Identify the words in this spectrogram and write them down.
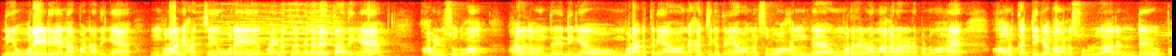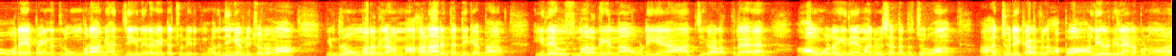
நீங்கள் ஒரே அடி என்ன பண்ணாதீங்க? உம்ராவி ஹஜ்ஜையும் ஒரே பயணத்தில் நிறைவேற்றாதீங்க. அப்படின்னு சொல்லுவாங்க. அதில் வந்து நீங்கள் உம்பராக்கு தனியாக வாங்க ஹஜ்ஜுக்கு தனியாக வாங்கன்னு சொல்லுவாங்க. அங்கே உம்ரதியோட மகனார் என்ன பண்ணுவாங்க? அவங்க தட்டி கேட்பாங்க. அந்த சுல்லா ரெண்டு இப்போ ஒரே பயணத்தில் உம்ராவி ஹஜ்ஜையும் நிறைவேற்ற சொல்லியிருக்கும் பொழுது நீங்கள் எப்படி சொல்லலாம்? இன்று உமரதிலான மகனாரே தட்டி கேட்பாங்க. இதே உஸ்மரதியில்லாவுடைய ஆட்சி காலத்தில் அவங்களும் இதே மாதிரி ஒரு சட்டத்தை சொல்லுவாங்க. ஹஜ்ஜுடைய காலத்தில். அப்போ அலிரதியில் என்ன பண்ணுவாங்க?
